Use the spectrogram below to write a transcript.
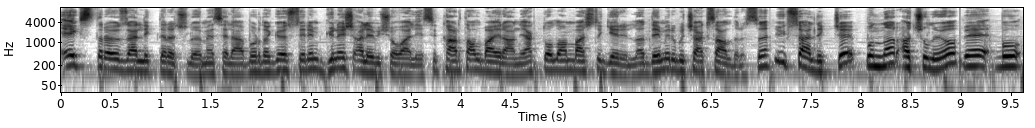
ekstra özellikler açılıyor. Mesela burada göstereyim Güneş Alevi Şövalyesi, Kartal Bayrağını, Yak Dolan Başlı Gerilla, Demir Bıçak Saldırısı. Yükseldikçe bunlar açılıyor ve bu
